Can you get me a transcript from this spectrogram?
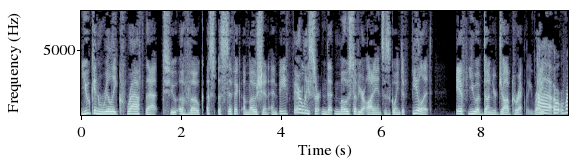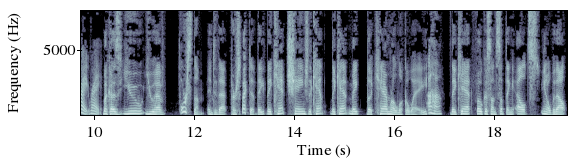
you can really craft that to evoke a specific emotion and be fairly certain that most of your audience is going to feel it if you have done your job correctly, right? Uh, right, right. because you you have forced them into that perspective. They they can't change. They can't they can't make the camera look away. Uh huh. They can't focus on something else, you know, without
